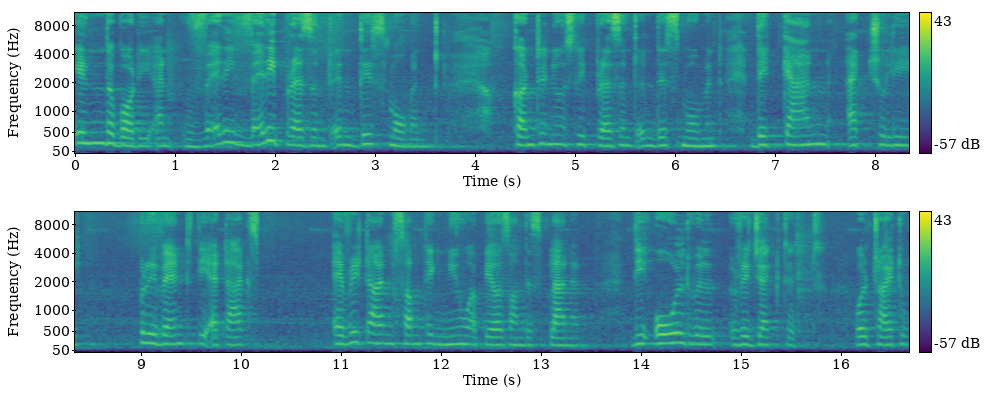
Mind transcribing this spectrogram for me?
in the body and very, very present in this moment, continuously present in this moment, they can actually prevent the attacks. Every time something new appears on this planet, the old will reject it, will try to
